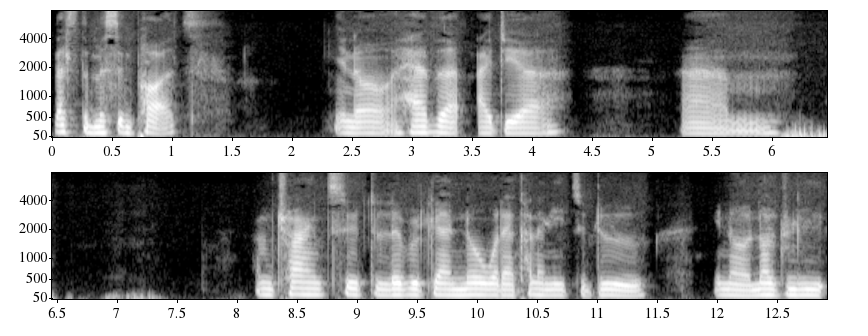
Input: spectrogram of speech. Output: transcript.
that's the missing part. You know, have the idea. Um, I'm trying to deliberately, I know what I kind of need to do, you know, not really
